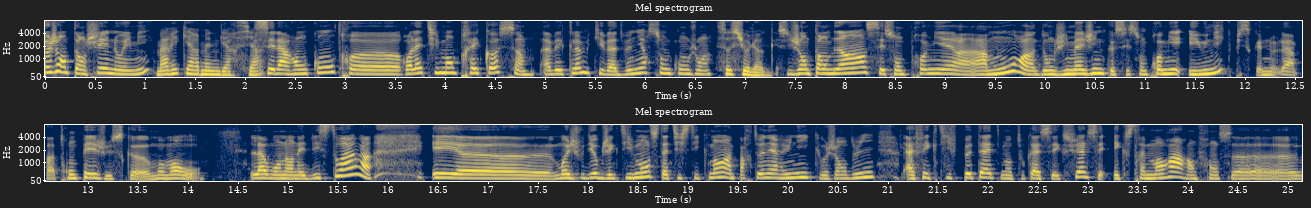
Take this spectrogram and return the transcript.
Que j'entends chez Noémie, Marie-Carmen Garcia, c'est la rencontre euh, relativement précoce avec l'homme qui va devenir son conjoint. Sociologue. Si j'entends bien, c'est son premier amour, donc j'imagine que c'est son premier et unique, puisqu'elle ne l'a pas trompé jusqu'au moment où là où on en est de l'histoire. Et euh, moi, je vous dis objectivement, statistiquement, un partenaire unique aujourd'hui, affectif peut-être, mais en tout cas sexuel, c'est extrêmement rare en France. Euh,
